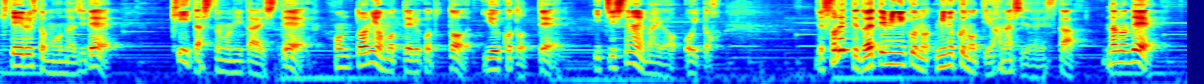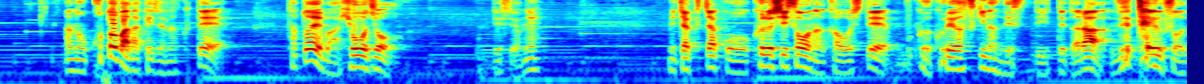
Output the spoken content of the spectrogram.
来ている人も同じで、聞いた質問に対して本当に思っていることと言うことって一致してない場合が多いと。で、それってどうやって見抜くの、見抜くのっていう話じゃないですか。なので、あの、言葉だけじゃなくて、例えば表情、ですよね。めちゃくちゃこう苦しそうな顔して僕はこれが好きなんですって言ってたら絶対嘘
